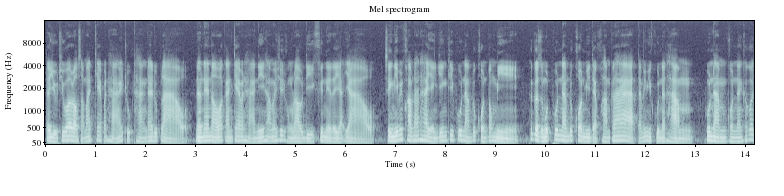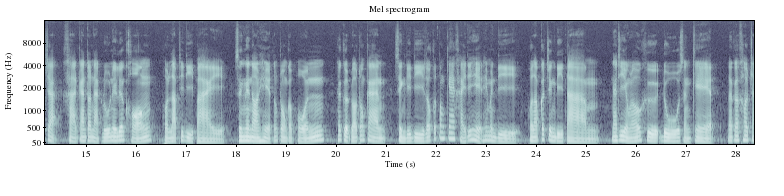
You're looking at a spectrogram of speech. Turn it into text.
แต่อยู่ที่ว่าเราสามารถแก้ปัญหาให้ถูกทางได้หรือเปล่า แล้วแน่นอนว่าการแก้ปัญหานี้ทำให้ชีวิตของเราดีขึ้นในระยะยาว สิ่งนี้เป็นความท้าทายอย่างยิ่งที่ผู้นำทุกคนต้องมี ถ้าเกิดสมมติผู้นำทุกคนมีแต่ความกล้า แต่ไม่มีคุณธรรม ผู้นำคนนั้นเขาก็จะขาดการตระหนักรู้ในเรื่องของผลลัพธ์ที่ดีไป ซึ่งแน่นอนเหตุต้องตรงกับผล ถ้าเกิดเราต้องการสิ่งดีๆ เราก็ต้องแก้ไขที่เหตุให้มันดี ผลลัพธ์ก็จึงดีตาม หน้าที่ของเราก็คือดูสังเกต แล้วก็เข้าใจ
